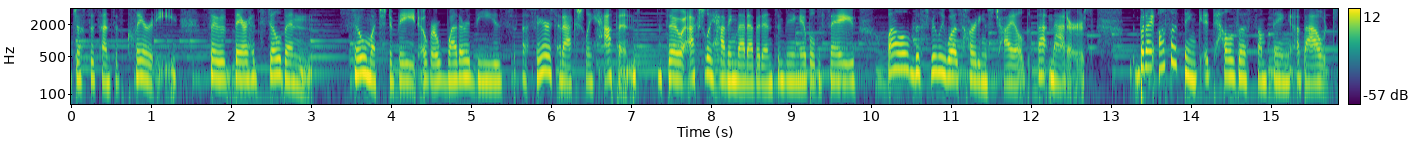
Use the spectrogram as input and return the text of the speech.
just a sense of clarity. So there had still been so much debate over whether these affairs had actually happened. So, actually having that evidence and being able to say, well, this really was Harding's child, that matters. But I also think it tells us something about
